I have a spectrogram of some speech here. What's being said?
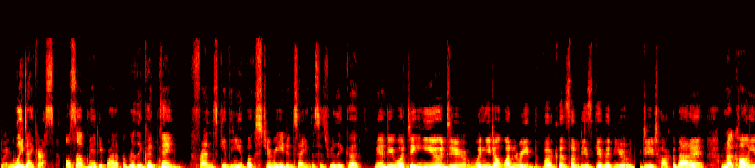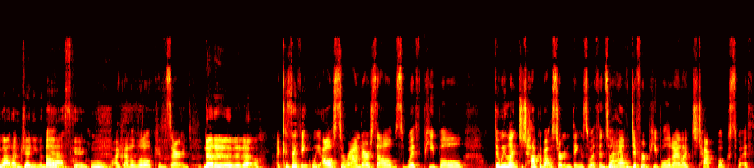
We digress. Also, Mandy brought up a really good thing friends giving you books to read and saying this is really good. Mandy, what do you do when you don't want to read the book that somebody's given you? Do you talk about it? I'm not calling you out, I'm genuinely oh, asking. Ooh, I got a little concerned. No, no, no, no, no. because I think we all surround ourselves with people that we like to talk about certain things with. And so I have different people that I like to talk books with.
